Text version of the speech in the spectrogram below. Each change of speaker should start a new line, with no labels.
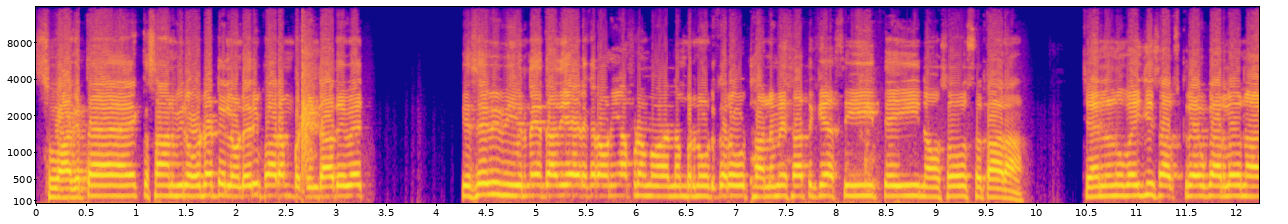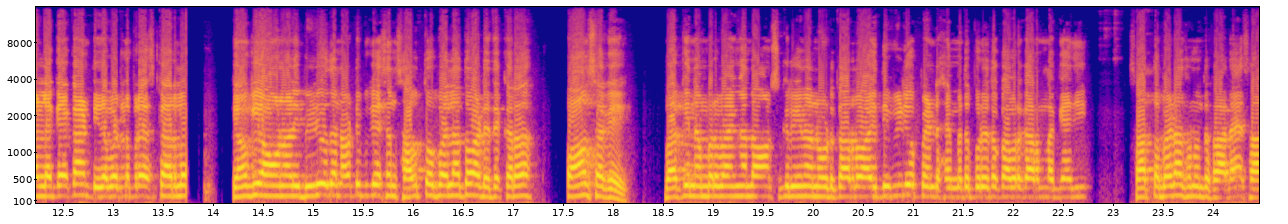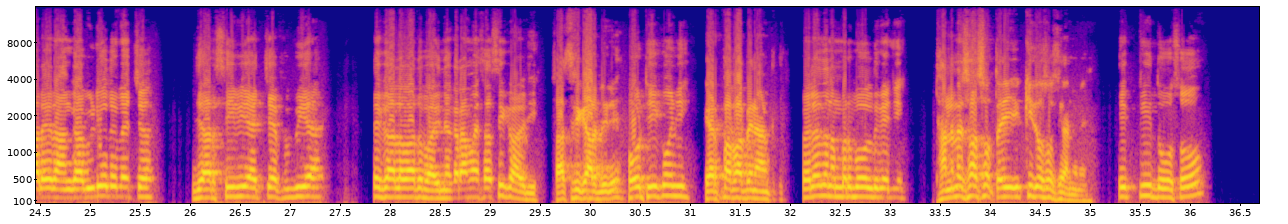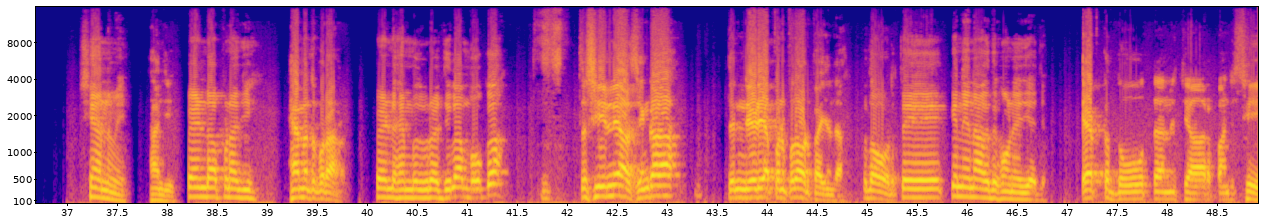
ਸਵਾਗਤ ਹੈ ਕਿਸਾਨ ਵੀਰ ਹੋਡਾ ਢਿੱਲੋਂ ਡੇਰੀ ਫਾਰਮ ਬਠਿੰਡਾ ਦੇ ਵਿੱਚ। ਕਿਸੇ ਵੀ ਵੀਰ ਨੇ ਇਦਾਂ ਦੀ ਐਡ ਕਰਾਉਣੀ ਆਪਣਾ ਮੋਬਾਈਲ ਨੰਬਰ ਨੋਟ ਕਰੋ 9871823917 ਚੈਨਲ ਨੂੰ ਬਾਈ ਜੀ ਸਬਸਕ੍ਰਾਈਬ ਕਰ ਲਓ, ਨਾਲ ਲੱਗਿਆ ਘੰਟੀ ਦਾ ਬਟਨ ਪ੍ਰੈਸ ਕਰ ਲਓ, ਕਿਉਂਕਿ ਆਉਣ ਵਾਲੀ ਵੀਡੀਓ ਦਾ ਨੋਟੀਫਿਕੇਸ਼ਨ ਸਭ ਤੋਂ ਪਹਿਲਾਂ ਤੁਹਾਡੇ ਤੱਕ ਪਹੁੰਚ ਸਕੇ। ਬਾਕੀ ਨੰਬਰ ਵਾਈਆਂ ਦਾ ਔਨ ਸਕਰੀਨ ਨੋਟ ਕਰ ਲਓ, ਅੱਜ ਦੀ ਵੀਡੀਓ ਪਿੰਡ ਹਿੰਮਤਪੁਰੇ ਤੋਂ ਕਵਰ ਕਰਨ ਲੱਗਿਆ ਜੀ। ਸੱਤ ਬੈੜਾਂ ਤੁਹਾਨੂੰ ਦਿਖਾ ਰਹੇ ਸਾਰੇ ਰੰਗ ਆ ਵੀਡੀਓ ਦੇ ਵਿੱਚ, ਜਰਸੀ ਵੀ ਐਚਐਫ ਵੀ ਆ। ਤੇ ਗੱਲਬਾਤ ਬਾਈ ਨਾ ਕਰਾਵਾਂ ਸਤਿ ਸ਼੍ਰੀ ਅਕਾਲ ਜੀ।
ਸਤਿ ਸ੍ਰੀ ਅਕਾਲ ਵੀਰੇ।
ਹੋ ਠੀਕ ਹੋ ਜੀ?
ਕਿਰਪਾ ਬਾਬੇ ਨਾਨਕ ਦੀ।
ਪਹਿਲਾਂ ਤਾਂ ਨੰਬਰ ਬੋਲ ਦਈਏ ਜੀ।
98723 21296
21296
ਹਾਂਜੀ।
ਪਿੰਡ ਆਪਣਾ ਜੀ?
ਹਿੰਮਤਪੁਰਾ
ਪਿੰਡ ਹਿੰਮਤਪੁਰਾ ਜ਼ਿਲ੍ਹਾ ਮੋਗਾ।
ਤਹਿਸੀਲ ਨਿਹਾਲ ਸਿੰਘ ਵਾਲਾ ਤੇ ਨੇੜੇ ਆਪਾਂ ਨੂੰ ਭਦੌੜ ਪੈ ਜਾਂਦਾ।
ਭਦੌੜ ਤੇ ਕਿੰਨੇ ਨਾਗ ਦਿਖਾਉਣੇ ਜੀ ਅੱਜ?
1 2 3 4 5 6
